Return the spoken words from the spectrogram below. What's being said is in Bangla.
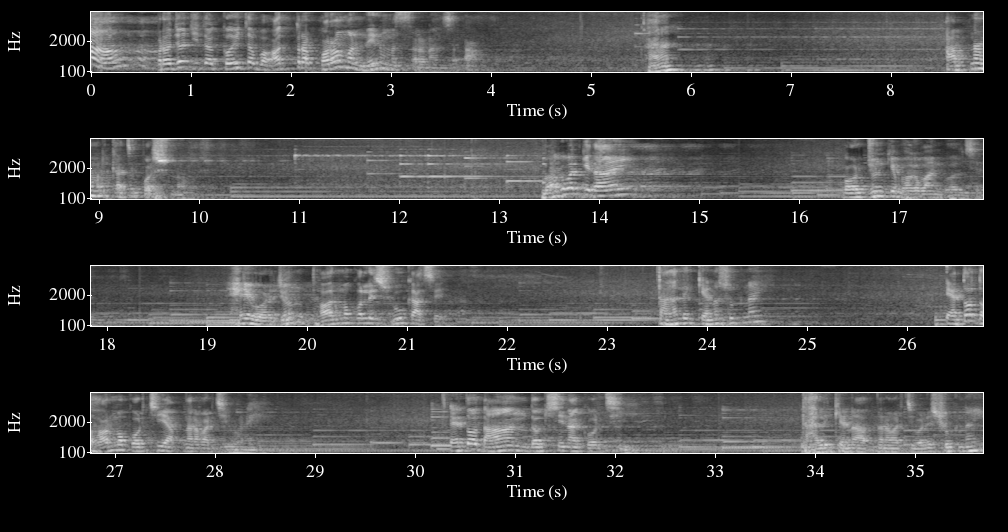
প্রযোজিত কৈতব অত্র পরম নির্মসরণ সতা হ্যাঁ? আপনা আমার কাছে প্রশ্ন। ভগবত গীতায় অর্জুনকে ভগবান বলছেন, হে অর্জুন, ধর্ম করলে সুখ আছে। তাহলে কেন সুখ নাই? এত ধর্ম করছি আপনার আমার জীবনে। এত দান দক্ষিণা করছি। তাহলে কেন আপনার আমার জীবনে সুখ নাই?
